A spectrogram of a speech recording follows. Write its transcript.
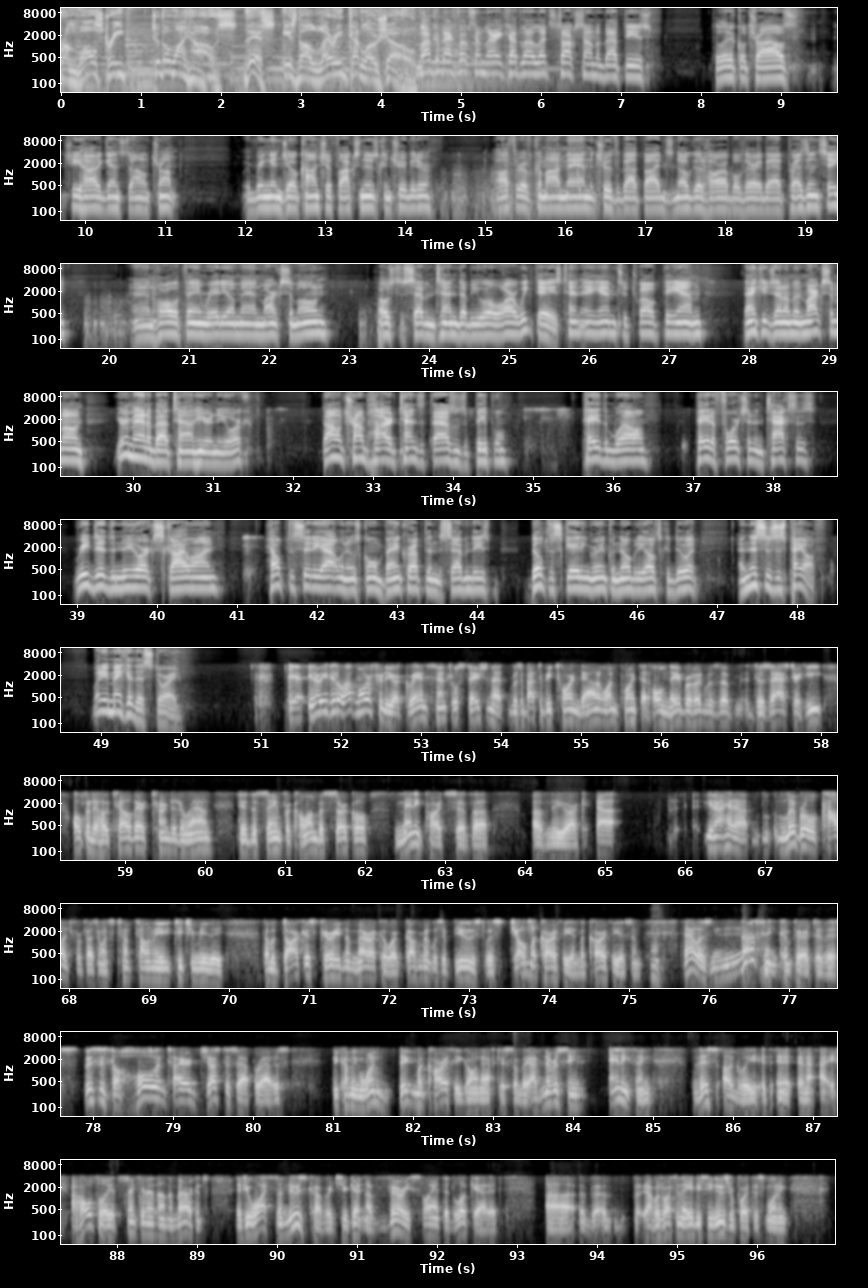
From Wall Street to the White House, this is the Larry Kudlow Show. Welcome back, folks. I'm Larry Kudlow. Let's talk some about these political trials, the jihad against Donald Trump. We bring in Joe Concha, Fox News contributor, author of Come On Man, The Truth About Biden's No Good, Horrible, Very Bad Presidency, and Hall of Fame radio man Mark Simone, host of 710 WOR weekdays, 10 a.m. to 12 p.m. Thank you, gentlemen. Mark Simone, you're a man about town here in New York. Donald Trump hired tens of thousands of people, paid them well, paid a fortune in taxes, redid the New York skyline, helped the city out when it was going bankrupt in the 70s, built a skating rink when nobody else could do it, and this is his payoff. What do you make of this story? Yeah, you know, he did a lot more for New York. Grand Central Station that was about to be torn down at one point. That whole neighborhood was a disaster. He opened a hotel there, turned it around. Did the same for Columbus Circle, many parts of uh, of New York. Uh, you know, I had a liberal college professor once t- telling me, teaching me the the darkest period in America where government was abused was Joe McCarthy and McCarthyism. Yeah. That was nothing compared to this. This is the whole entire justice apparatus becoming one big McCarthy going after somebody. I've never seen anything this ugly, it, it, and I, hopefully it's sinking in on Americans. If you watch the news coverage, you're getting a very slanted look at it. Uh, I was watching the ABC News report this morning.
